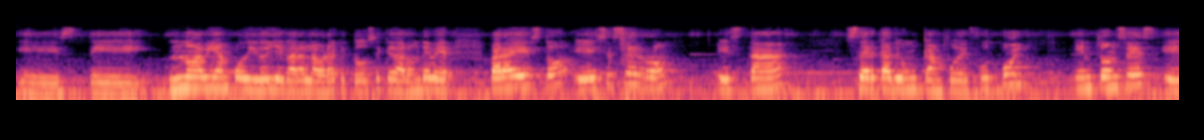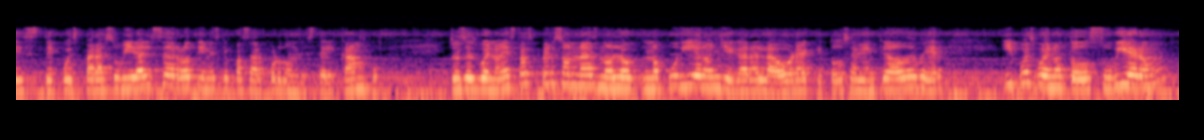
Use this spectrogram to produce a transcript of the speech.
este, no habían podido llegar a la hora que todos se quedaron de ver. Para esto, ese cerro está cerca de un campo de fútbol. Entonces, este, pues para subir al cerro tienes que pasar por donde está el campo. Entonces, bueno, estas personas no, lo, no pudieron llegar a la hora que todos se habían quedado de ver. Y pues bueno, todos subieron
